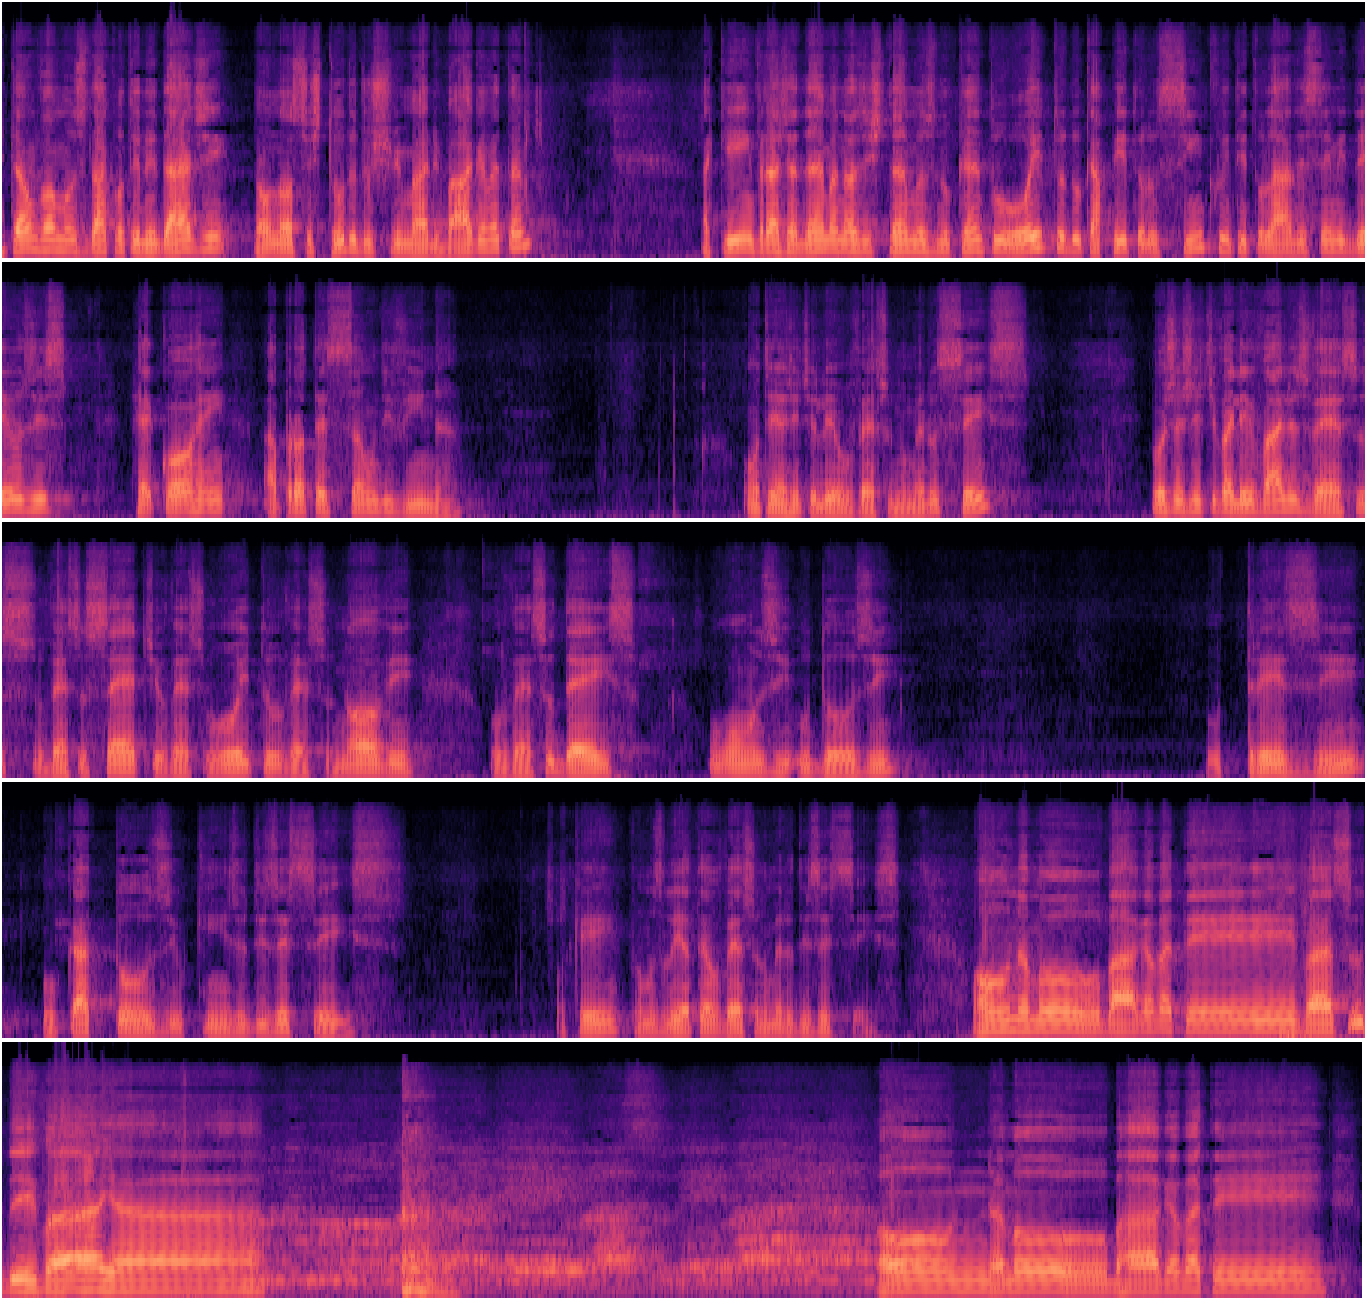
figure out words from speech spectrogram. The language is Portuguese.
Então vamos dar continuidade ao nosso estudo do Srimad Bhagavatam. Aqui em Vrajadama nós estamos no canto 8 do capítulo 5, intitulado Semideuses recorrem à proteção divina. Ontem a gente leu o verso número 6. Hoje a gente vai ler vários versos, o verso 7, o verso 8, o verso 9, o verso 10, o 11, o 12, o 13, o 14, o 15 e o 16. Ok? Vamos ler até o verso número 16. Om Namo Bhagavate Vasudevaya. Om Namo Bhagavate Vasudevaya.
